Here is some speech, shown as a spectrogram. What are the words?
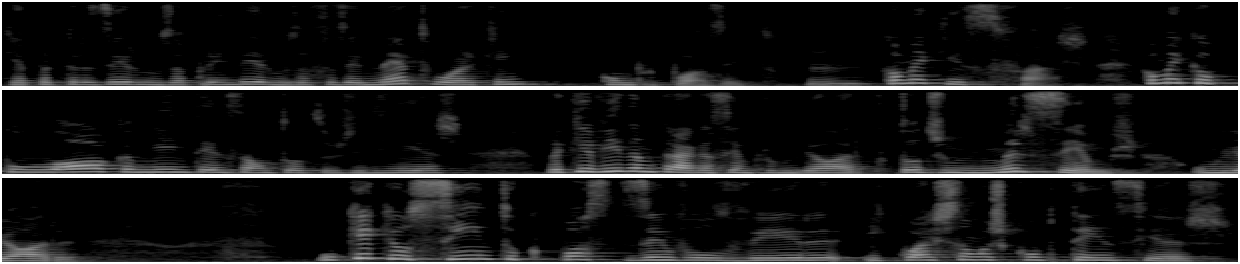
que é para trazermos, aprendermos a fazer networking com propósito. Hum. Como é que isso se faz? Como é que eu coloco a minha intenção todos os dias para que a vida me traga sempre o melhor, porque todos merecemos o melhor? O que é que eu sinto que posso desenvolver e quais são as competências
